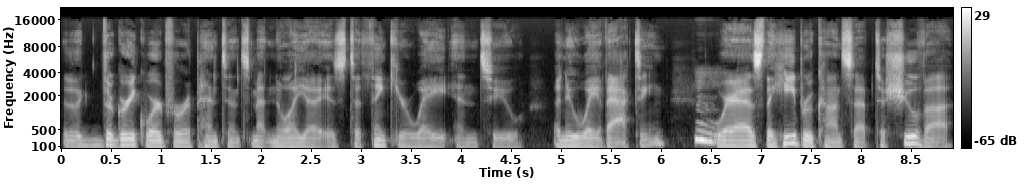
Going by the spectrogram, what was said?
the, the greek word for repentance metanoia is to think your way into a new way of acting. Hmm. whereas the hebrew concept teshuva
